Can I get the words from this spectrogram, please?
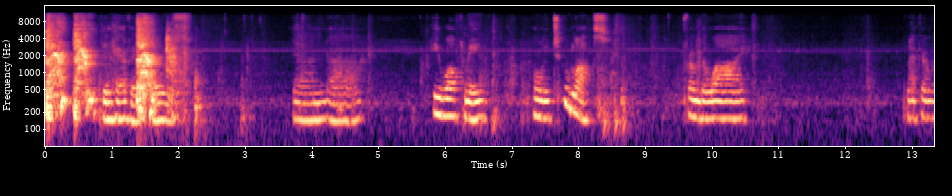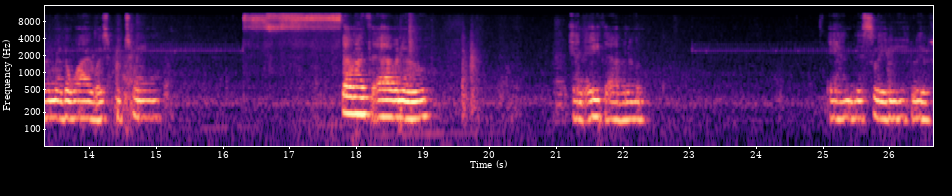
didn't have any clothes. And uh, he walked me only two blocks from the Y and I can remember the Y was between Seventh Avenue and Eighth Avenue. And this lady lived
